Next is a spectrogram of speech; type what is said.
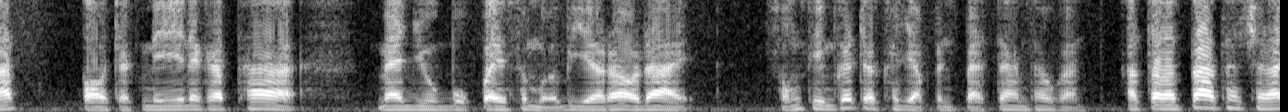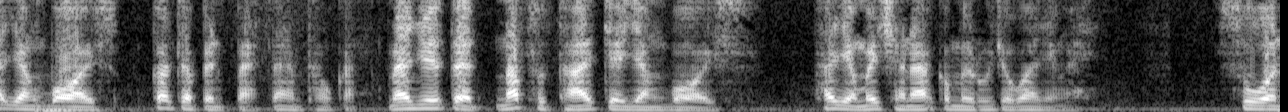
นัดต่อจากนี้นะครับ ถ้าแมนยูบุกไปเสมอเบียร์เรลได้สองทีมก็จะขยับเป็น 8 แต้มเท่ากันอัตแลนตาถ้าชนะยังบอยส์ก็จะเป็น 8 แต้มเท่ากันแมนยูเต็ดนัดสุดท้ายเจอยังบอยส์ถ้ายังไม่ชนะก็ไม่รู้จะว่ายังไง ส่วน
